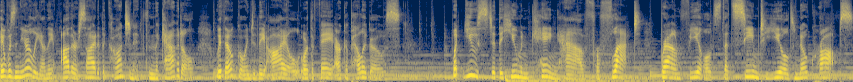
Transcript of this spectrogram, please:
It was nearly on the other side of the continent from the capital, without going to the Isle or the Fae archipelagos. What use did the human king have for flat, brown fields that seemed to yield no crops?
